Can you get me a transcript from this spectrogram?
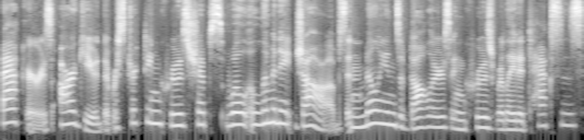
Backers argued that restricting cruise ships will eliminate jobs and millions of dollars in cruise related taxes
